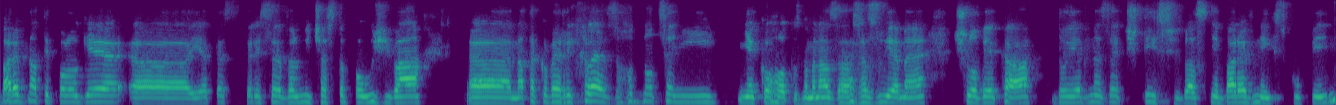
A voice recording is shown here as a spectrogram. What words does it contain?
Barevná typologie je test, který se velmi často používá na takové rychlé zhodnocení někoho, to znamená zařazujeme člověka do jedné ze čtyř vlastně barevných skupin,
